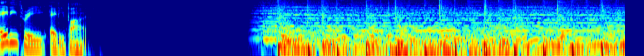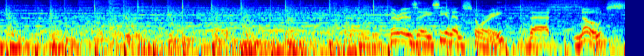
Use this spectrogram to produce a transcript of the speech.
8385. There is a CNN story that notes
